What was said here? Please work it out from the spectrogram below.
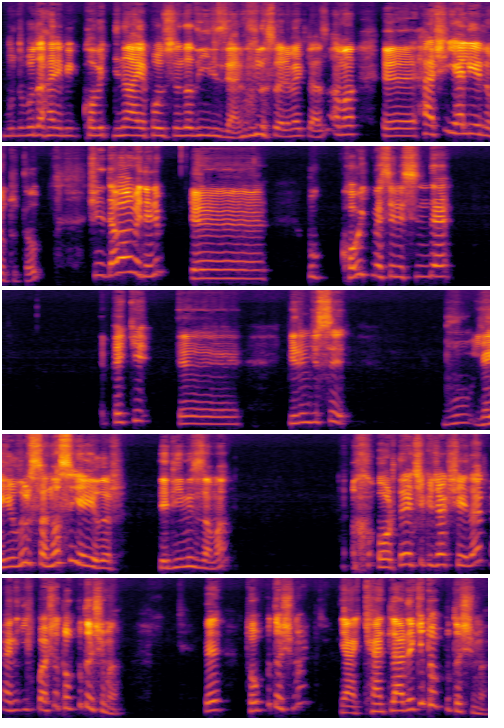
Bu, bu da hani bir Covid denier pozisyonunda değiliz yani. Onu da söylemek lazım. Ama e, her şeyi yerli yerine oturtalım. Şimdi devam edelim. E, bu Covid meselesinde peki e, birincisi bu yayılırsa nasıl yayılır dediğimiz zaman ortaya çıkacak şeyler hani ilk başta toplu taşıma. Ve toplu taşıma yani kentlerdeki toplu taşıma.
